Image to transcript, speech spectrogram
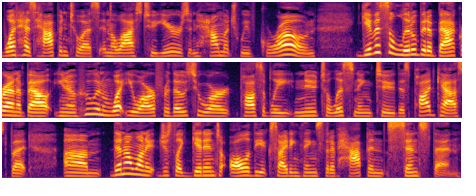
what has happened to us in the last 2 years and how much we've grown give us a little bit of background about you know who and what you are for those who are possibly new to listening to this podcast but um, then i want to just like get into all of the exciting things that have happened since then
